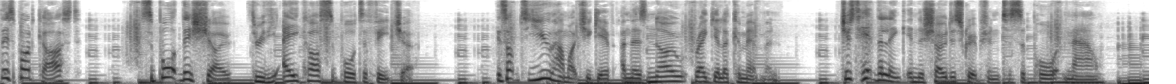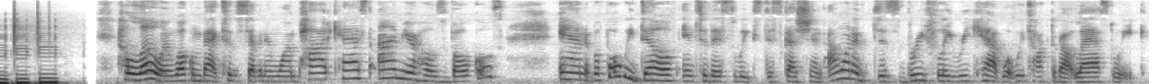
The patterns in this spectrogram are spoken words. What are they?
this podcast? Support this show through the Anchor supporter feature. It's up to you how much you give, and there's no regular commitment. Just hit the link in the show description to support now. Hello, and welcome back to the 7 in 1 podcast. I'm your host, Vocals. And before we delve into this week's discussion, I want to just briefly recap what we talked about last week.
